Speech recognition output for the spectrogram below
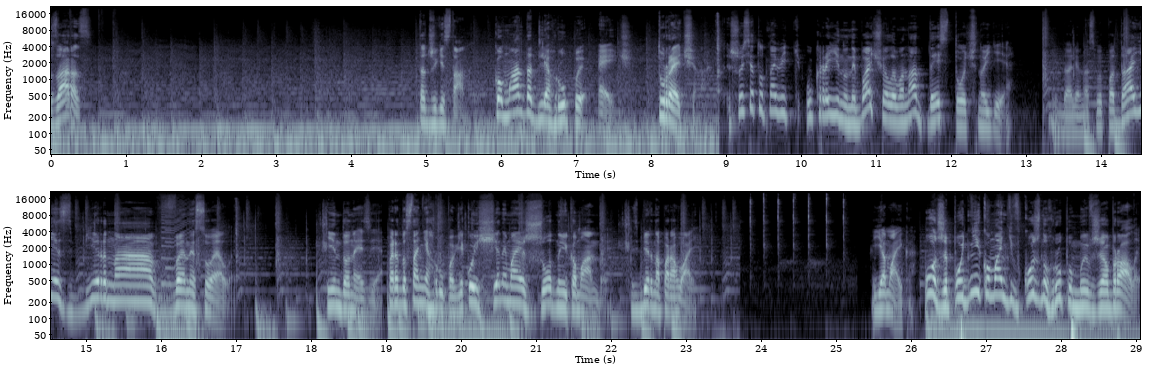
зараз? Таджикистан. Команда для групи H. Туреччина. Щось я тут навіть Україну не бачу, але вона десь точно є. І далі в нас випадає збірна Венесуели. Індонезія. Передостання група, в якої ще немає жодної команди. Збірна Парагвай. Ямайка. Отже, по одній команді в кожну групу ми вже обрали.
